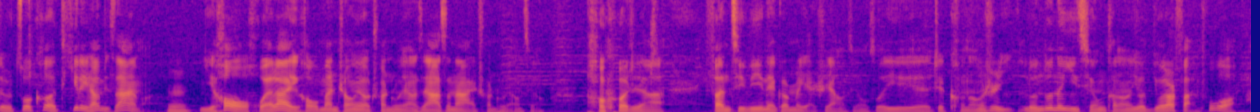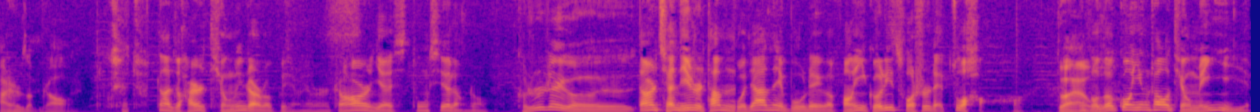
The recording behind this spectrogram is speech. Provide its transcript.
就是做客踢了一场比赛嘛，嗯，以后回来以后，曼城又传出阳性，阿森纳也传出阳性，包括这样范 TV 那哥们儿也是阳性，所以这可能是伦敦的疫情可能有有点反复，还是怎么着？这就那就还是停一阵吧，不行就是正好也冬歇两周。可是这个，当然前提是他们国家内部这个防疫隔离措施得做好，对，否则光英超停没意义。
